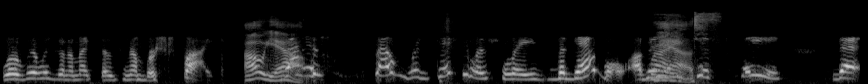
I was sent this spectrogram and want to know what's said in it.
we're really going to make those numbers spike. Oh yeah. That is so ridiculously the devil. I mean, Right. you just see that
